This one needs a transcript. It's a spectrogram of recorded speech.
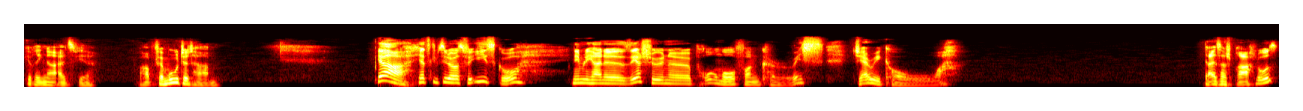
geringer, als wir überhaupt vermutet haben. Ja, jetzt gibt's wieder was für Isco, nämlich eine sehr schöne Promo von Chris Jericho. Da ist er sprachlos.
